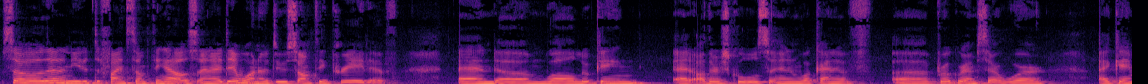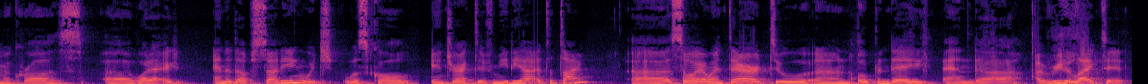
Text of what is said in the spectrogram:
So then I needed to find something else, and I did want to do something creative. And um, while looking at other schools and what kind of uh, programs there were, I came across uh, what I ended up studying, which was called interactive media at the time. Uh, so I went there to an open day and uh, I really liked it.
